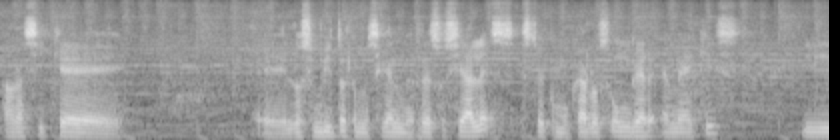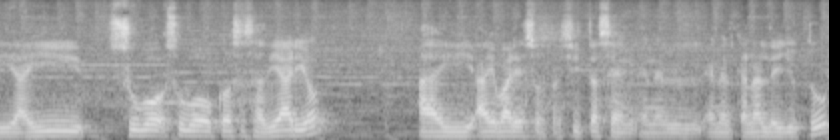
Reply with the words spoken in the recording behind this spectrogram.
ahora sí que los invito a que me sigan en mis redes sociales. Estoy como Carlos Unger MX y ahí subo, subo cosas a diario. Hay, hay varias sorpresitas en, en, el, en el canal de YouTube.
